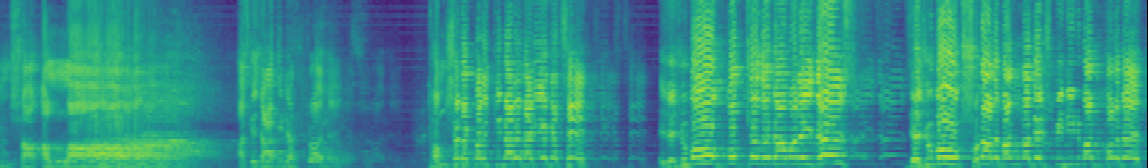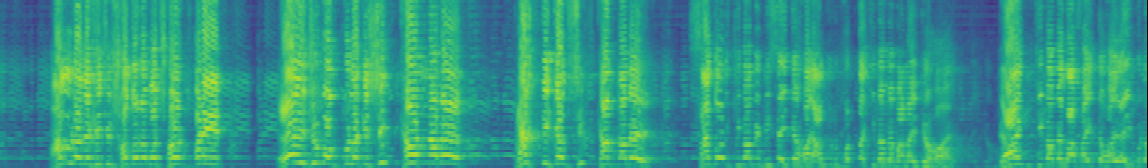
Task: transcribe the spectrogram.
ইনশা আল্লাহ আজকে জাতি রাষ্ট্র হয়ে গেছে। ধ্বংসের একবারে কিনারে দাঁড়িয়ে গেছে। এই যে যুবক বদলে যাবে আমার এই দেশ। যে যুবক সোনার বাংলাদেশ বিনির্মাণ করবে, আমরা দেখেছি সতেরো বছর ধরে এই যুবকগুলোকে শিক্ষার নামে প্র্যাকটিক্যাল শিক্ষার নামে চাদর কীভাবে বিছাইতে হয়, আলুর ভর্তা কীভাবে বানাইতে হয় ব্যাংক কীভাবে লাফাইতে হয়, এইগুলো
